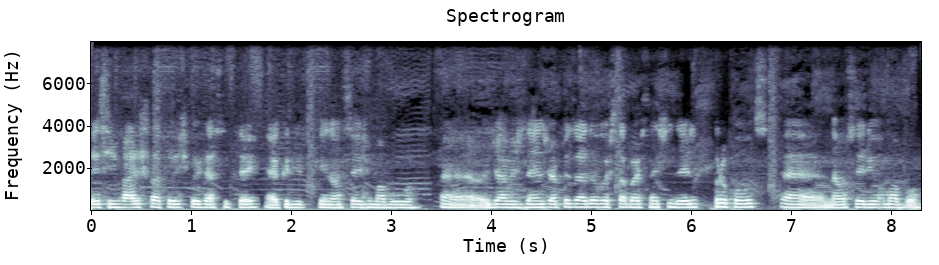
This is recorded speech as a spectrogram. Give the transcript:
esses vários fatores que eu já citei, eu acredito que não seja uma boa é, o Jarvis Landry, apesar de eu gostar bastante dele, pro Colts é, não seria uma boa.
